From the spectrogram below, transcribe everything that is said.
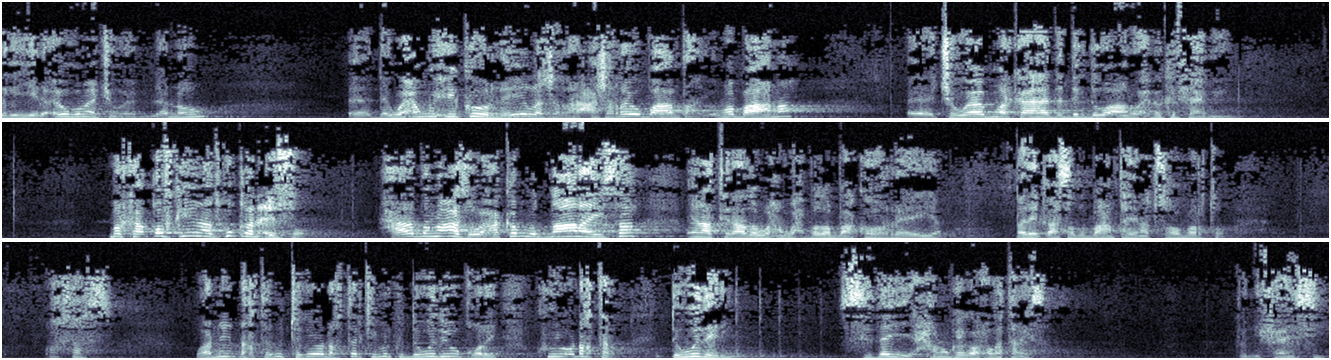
laga yeeli waxba ugamaan jawaabin lannahu de waxaan wixii ka horreeyey in la sharaxa casharay u baahan tahay. Uma baahna jawaab markaa hadda deg dego aan waxba ka fahmayn. Marka qofkii inaad ku qanciso xaaladda noocaas waxaa ka mudnaanaysa inaad tirahdo waxan wax badan baa ka horreeya dariiqaasaad u baahan tahay inaad soo marto. Waa saas. Waa nin dhakhtar u tagay oo dhakhtarkii markuu dawadii u qoray kuwii oo dhakhtar dawadani siday xanuunkayga wax uga taraysa. Bal ifahansiin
